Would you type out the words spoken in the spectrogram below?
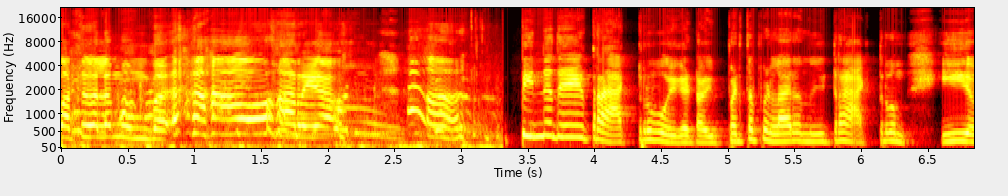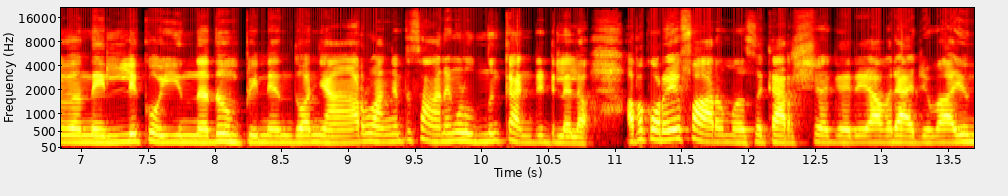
പത്ത് കൊല്ലം മുമ്പ്. അറിയാം. പിന്നെ ദേ ട്രാക്ടർ പോയി കേട്ടോ ഇപ്പോഴത്തെ പിള്ളേരൊന്നും ഈ ട്രാക്ടറും ഈ നെല്ല് കൊയ്യുന്നതും പിന്നെ എന്തുവാ ഞാറും അങ്ങനത്തെ സാധനങ്ങളൊന്നും കണ്ടിട്ടില്ലല്ലോ. അപ്പോൾ കുറേ ഫാർമേഴ്സ് കർഷകർ അവർ അരുവായും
